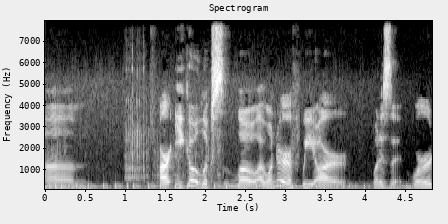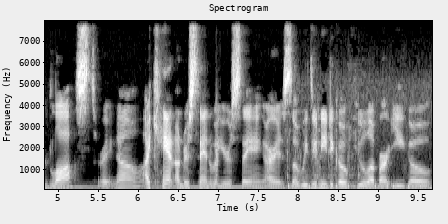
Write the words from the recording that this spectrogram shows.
Um, our ego looks low. I wonder if we are, what is it, word lost right now? I can't understand what you're saying. Alright, so we do need to go fuel up our ego.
